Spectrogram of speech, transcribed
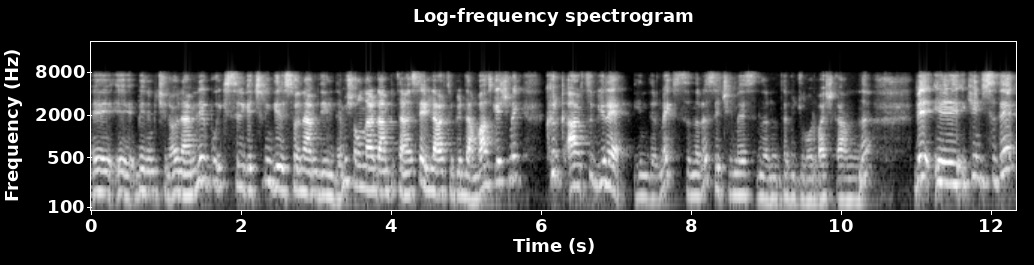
e, e, benim için önemli. Bu ikisini geçirin gerisi önemli değil demiş. Onlardan bir tanesi 50 artı 1'den vazgeçmek. 40 artı 1'e indirmek sınırı, seçilme sınırını tabii Cumhurbaşkanlığını. Ve e, ikincisi de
